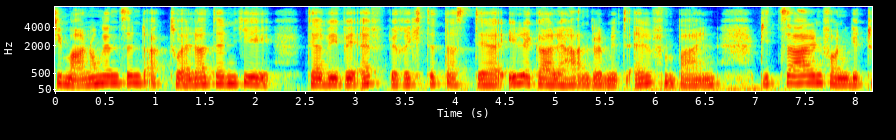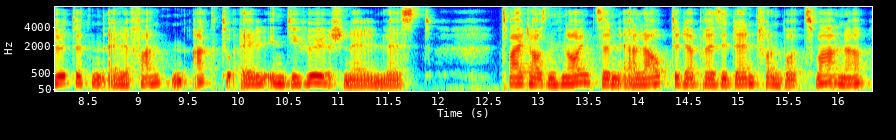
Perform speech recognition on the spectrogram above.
Die Mahnungen sind aktueller denn je. Der WWF berichtet, dass der illegale Handel mit Elfenbein die Zahlen von getöteten Elefanten aktuell in die Höhe schnellen lässt. 2019 erlaubte der Präsident von Botswana,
